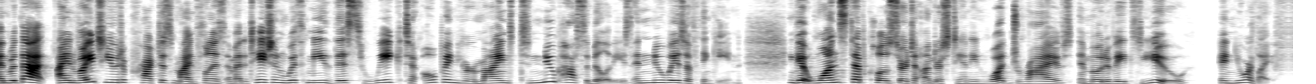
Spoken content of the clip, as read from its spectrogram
And with that, I invite you to practice mindfulness and meditation with me this week to open your mind to new possibilities and new ways of thinking and get one step closer to understanding what drives and motivates you in your life.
